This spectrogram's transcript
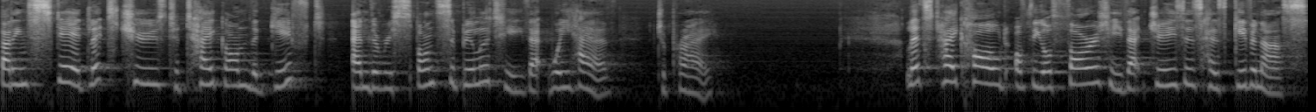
but instead, let's choose to take on the gift and the responsibility that we have to pray. Let's take hold of the authority that Jesus has given us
